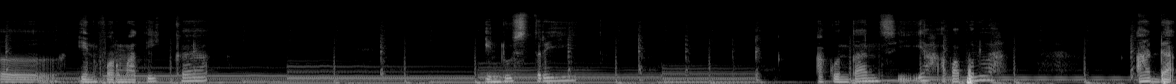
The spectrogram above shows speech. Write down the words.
uh, informatika, industri, akuntansi, ya apa pun lah. Ada,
